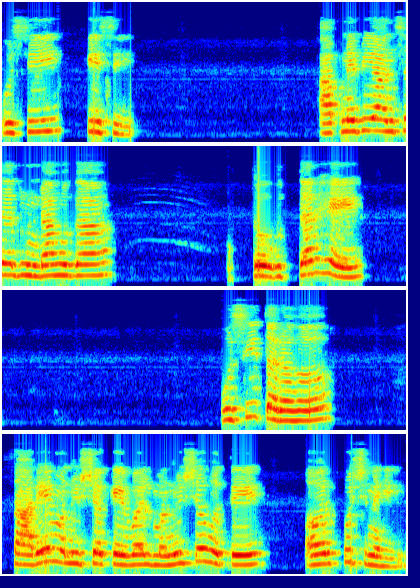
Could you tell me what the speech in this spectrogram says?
उसी किसी आपने भी आंसर ढूंढा होगा। तो उत्तर है, उसी तरह सारे मनुष्य केवल मनुष्य होते और कुछ नहीं।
